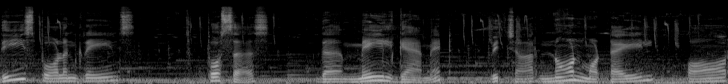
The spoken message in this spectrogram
These pollen grains possess the male gamete which are non-motile or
